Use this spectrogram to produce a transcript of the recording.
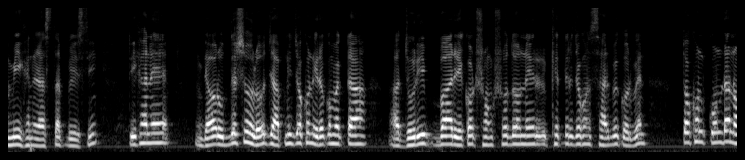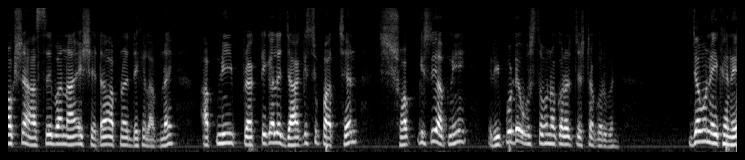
আমি এখানে রাস্তা পেয়েছি। তো এখানে দেওয়ার উদ্দেশ্য হলো যে আপনি যখন এরকম একটা জরিপ বা রেকর্ড সংশোধনের ক্ষেত্রে যখন সার্ভে করবেন, তখন কোনটা নকশা আছে বা নাই সেটা আপনার দেখে লাভ নাই। আপনি প্র্যাকটিক্যালে যা কিছু পাচ্ছেন সব কিছুই আপনি রিপোর্টে উপস্থাপনা করার চেষ্টা করবেন। যেমন এখানে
